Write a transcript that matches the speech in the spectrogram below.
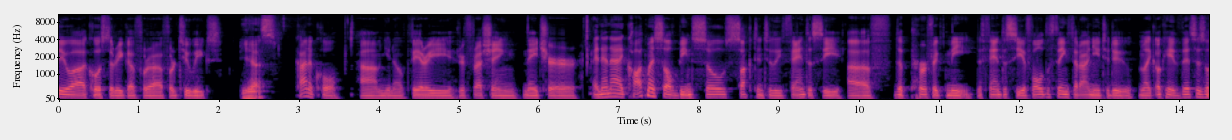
to uh, Costa Rica for, uh, for two weeks. Yes kind of cool. Um, you know, very refreshing nature. And then I caught myself being so sucked into the fantasy of the perfect me, the fantasy of all the things that I need to do. I'm like, okay, this is,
